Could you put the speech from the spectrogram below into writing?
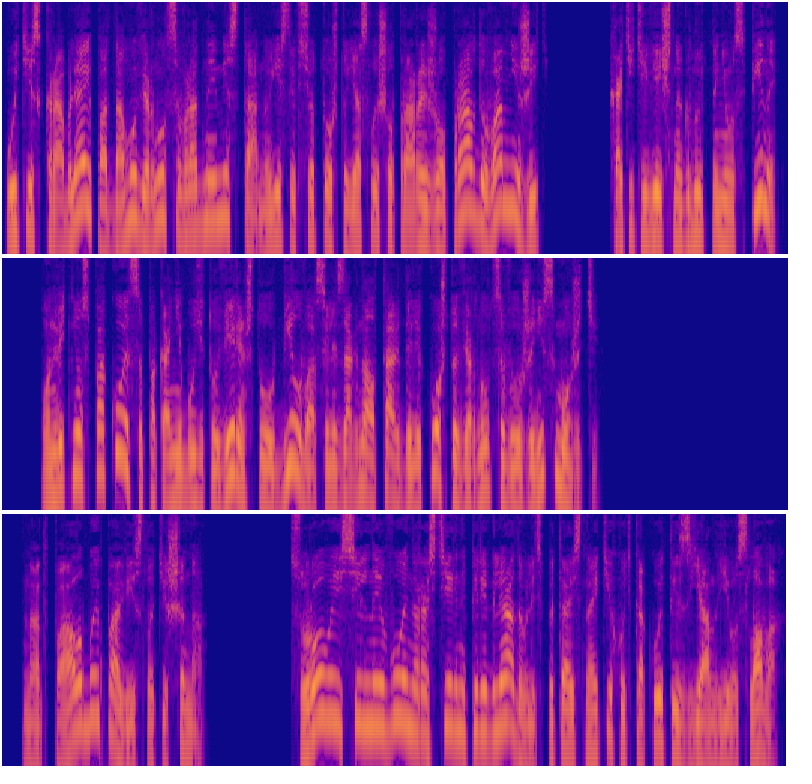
Уйти с корабля и по одному вернуться в родные места, но если все то, что я слышал про Рыжего правду, вам не жить. Хотите вечно гнуть на него спины? Он ведь не успокоится, пока не будет уверен, что убил вас или загнал так далеко, что вернуться вы уже не сможете. Над палубой повисла тишина. Суровые и сильные воины растерянно переглядывались, пытаясь найти хоть какой-то изъян в его словах.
